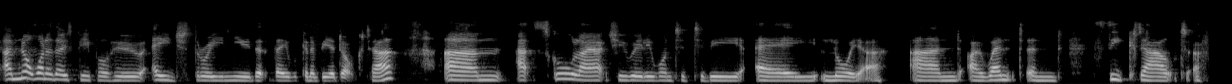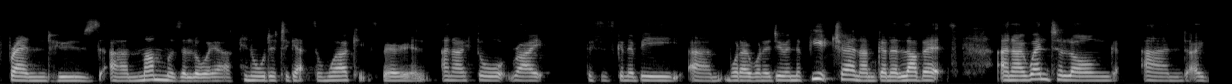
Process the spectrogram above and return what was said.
I'm not one of those people who, age three, knew that they were going to be a doctor. Um, at school, I actually really wanted to be a lawyer. And I went and seeked out a friend whose uh, mum was a lawyer in order to get some work experience. And I thought, right, this is going to be um, what I want to do in the future and I'm going to love it. And I went along and I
